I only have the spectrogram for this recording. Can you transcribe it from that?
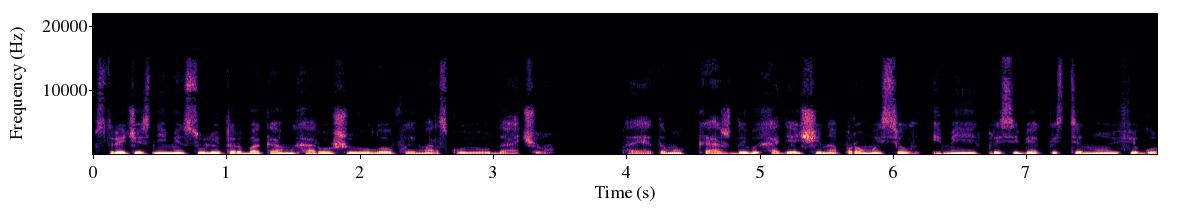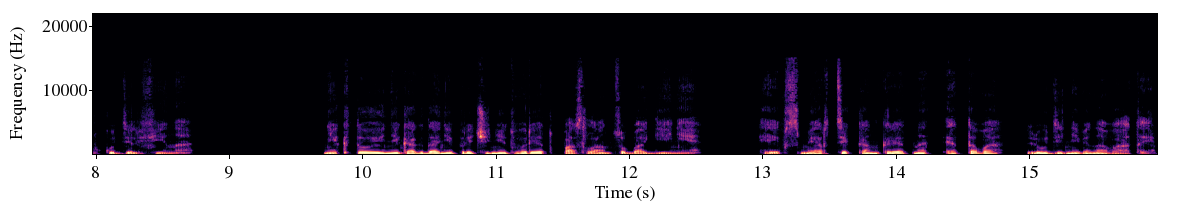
Встреча с ними сулит рыбакам хороший улов и морскую удачу. Поэтому каждый выходящий на промысел имеет при себе костяную фигурку дельфина. Никто и никогда не причинит вред посланцу богини, и в смерти конкретно этого люди не виноваты.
